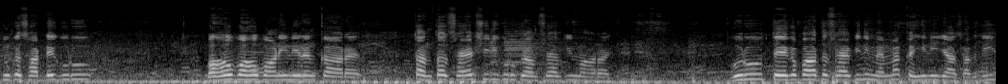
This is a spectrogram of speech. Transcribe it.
ਕਿਉਂਕਿ ਸਾਡੇ ਗੁਰੂ ਬਹੁ ਬਾਹੋ ਬਾਣੀ ਨਿਰੰਕਾਰ ਹੈ। ਧੰਨ ਧੰਨ ਸਾਹਿਬ ਸ੍ਰੀ ਗੁਰੂ ਗ੍ਰੰਥ ਸਾਹਿਬ ਜੀ ਮਹਾਰਾਜ। ਗੁਰੂ ਤੇਗ ਬਹਾਦਰ ਸਾਹਿਬ ਜੀ ਦੀ ਮਹਿਮਾ ਕਹੀ ਨਹੀਂ ਜਾ ਸਕਦੀ।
